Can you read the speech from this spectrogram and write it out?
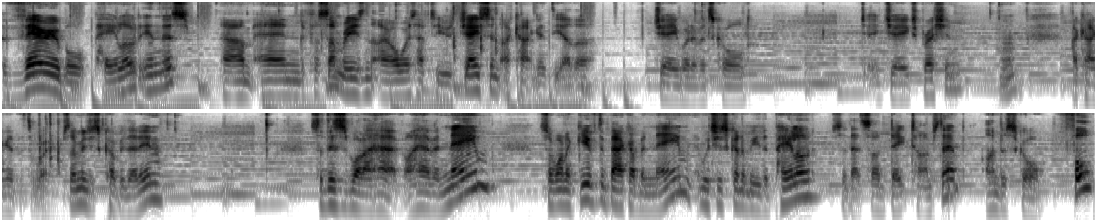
variable payload in this. Um, and for some reason, I always have to use JSON. I can't get the other J, whatever it's called. J, J expression. Huh? I can't get this to work. So let me just copy that in. So this is what I have. I have a name. So I want to give the backup a name, which is going to be the payload. So that's our date timestamp underscore full.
